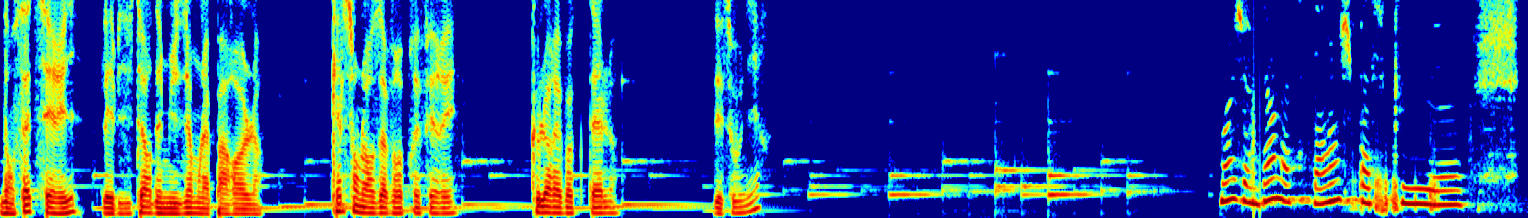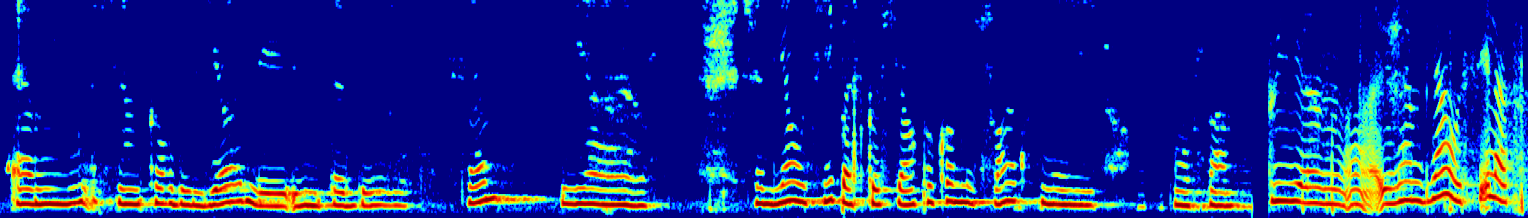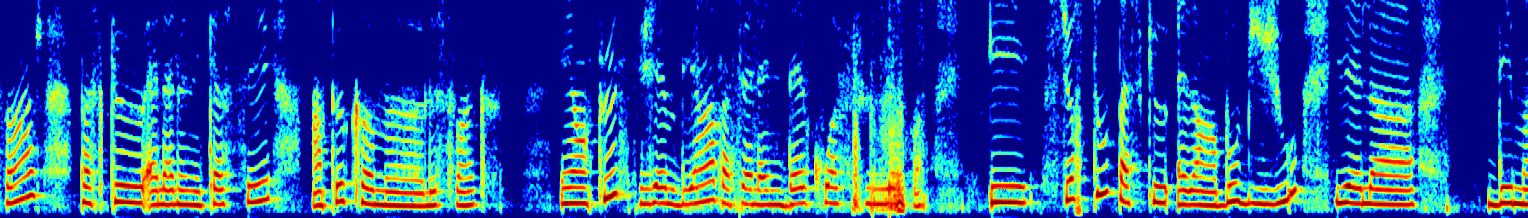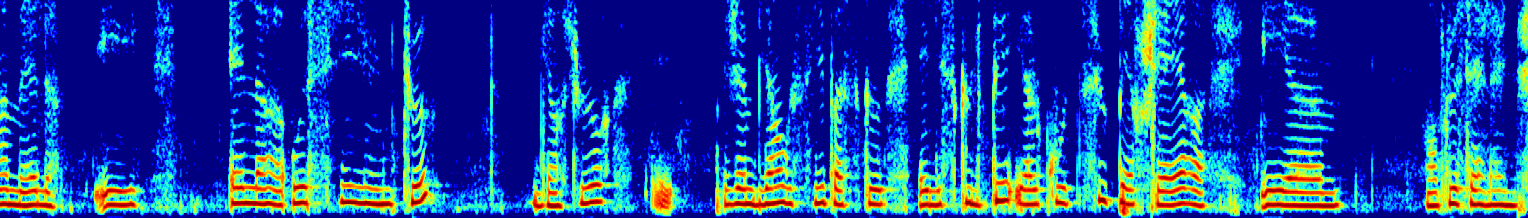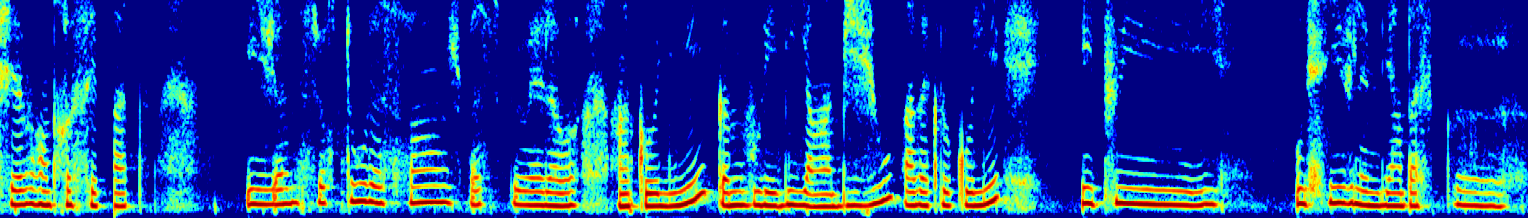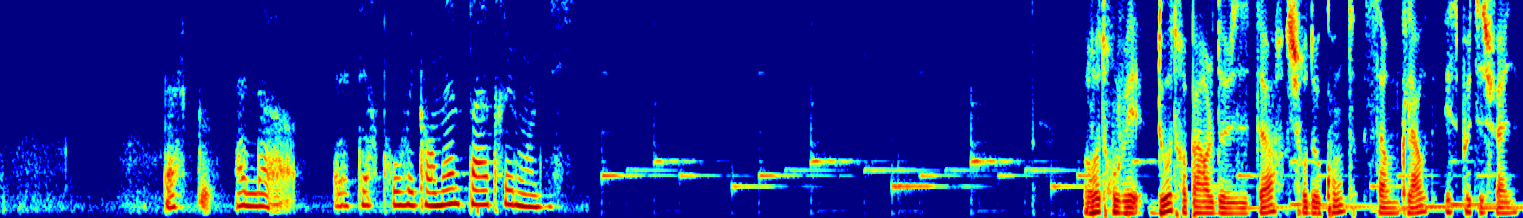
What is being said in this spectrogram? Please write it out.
Dans cette série, les visiteurs des musées ont la parole. Quelles sont leurs œuvres préférées? Que leur évoquent-elles? Des souvenirs? Moi j'aime bien la sphinge parce que euh, euh, c'est un corps de lion et une tête de femme. Et euh, j'aime bien aussi parce que c'est un peu comme le sphinx mais en femme. Puis j'aime bien aussi la sphinge parce que elle a le nez cassé, un peu comme le sphinx. Et en plus, j'aime bien parce qu'elle a une belle coiffure. Et surtout parce qu'elle a un beau bijou et elle a des mamelles. Et elle a aussi une queue, bien sûr. J'aime bien aussi parce que elle est sculptée et elle coûte super cher. Et euh, en plus, elle a une chèvre entre ses pattes. Et j'aime surtout la sphinge parce qu'elle a un collier. Comme je vous l'ai dit, il y a un bijou avec le collier. Et puis aussi, je l'aime bien parce que parce que elle a été retrouvée quand même pas très loin d'ici. Retrouvez d'autres paroles de visiteurs sur nos comptes SoundCloud et Spotify.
